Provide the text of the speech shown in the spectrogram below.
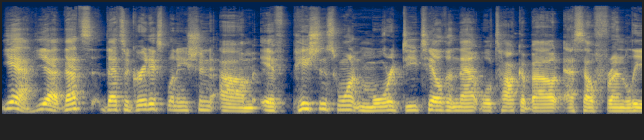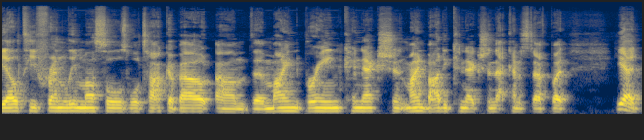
Yeah, yeah, that's that's a great explanation. Um, if patients want more detail than that, we'll talk about SL friendly, LT friendly muscles. We'll talk about um, the mind brain connection, mind body connection, that kind of stuff. But yeah,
